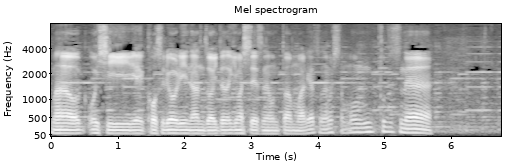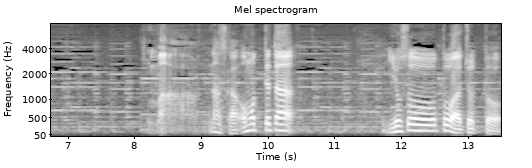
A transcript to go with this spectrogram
まあ、お美味しいコース料理なんぞいただきましてですね本当はもうありがとうございました。もう本当ですね。まあなんですか思ってた予想とはちょっと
